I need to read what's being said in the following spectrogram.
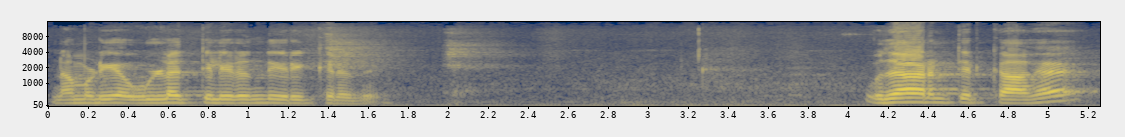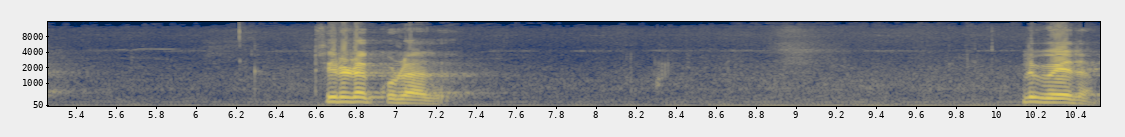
நம்முடைய உள்ளத்திலிருந்து இருக்கிறது. உதாரணத்திற்காக திருடக்கூடாது. இது வேதம்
